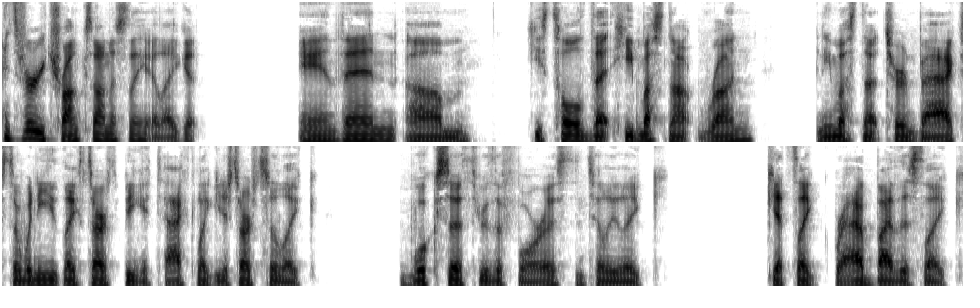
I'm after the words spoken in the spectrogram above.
It's very trunks, honestly. I like it. And then um, he's told that he must not run and he must not turn back. So when he like starts being attacked, like he just starts to like wuxa through the forest until he like gets like grabbed by this like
